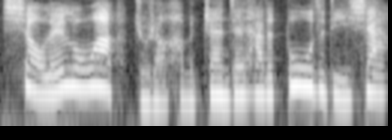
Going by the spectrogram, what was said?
小雷龙啊，就让他们站在他的肚子底下，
